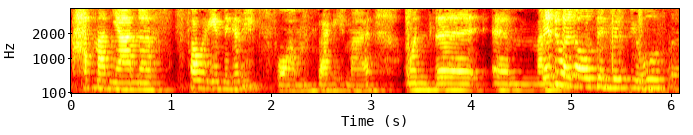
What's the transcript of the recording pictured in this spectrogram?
hat man ja eine vorgegebene Gesichtsform, sag ich mal. Und äh, ähm, man Wenn du halt aussehen willst wie Holzman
